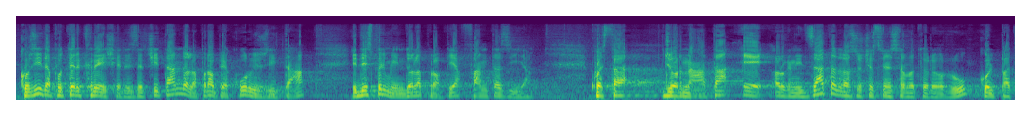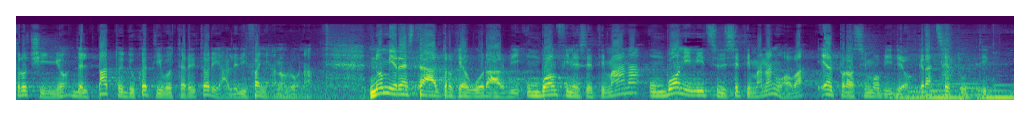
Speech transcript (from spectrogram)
così da poter crescere esercitando la propria curiosità ed esprimendo la propria fantasia. Questa giornata è organizzata dall'Associazione Salvatore Orru col patrocinio del Patto Educativo Territoriale di Fagnano Lona. Non mi resta altro che augurarvi un buon fine settimana, un buon inizio di settimana nuova e al prossimo video. Grazie a tutti.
